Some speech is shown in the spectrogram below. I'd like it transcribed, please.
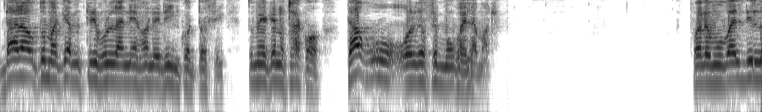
দাঁড়াও, তোমাকে আমি ত্রিপুল লাইনে এখন রিং করতেছি। তুমি এখানে থাকো। দাও ওর কাছে মোবাইল আমার। পরে মোবাইল দিল।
